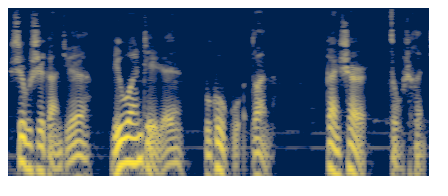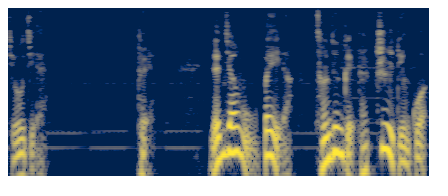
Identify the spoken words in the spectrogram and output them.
是不是感觉刘安这人不够果断呢？干事儿总是很纠结。对，人家武备啊曾经给他制定过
